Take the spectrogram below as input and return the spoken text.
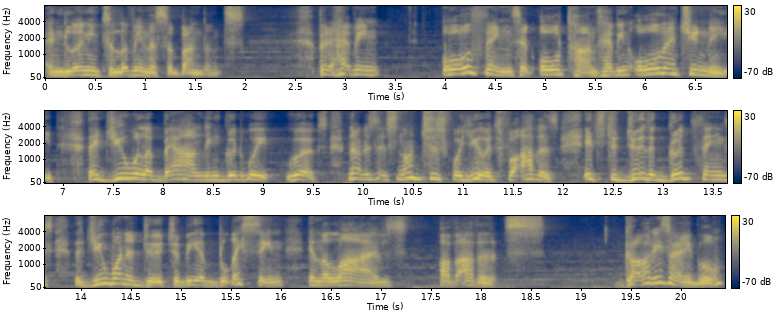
and learning to live in this abundance. But having all things at all times, having all that you need, that you will abound in good works. Notice it's not just for you, it's for others. It's to do the good things that you want to do to be a blessing in the lives of others. God is able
